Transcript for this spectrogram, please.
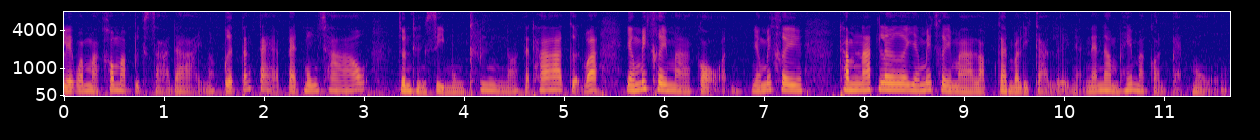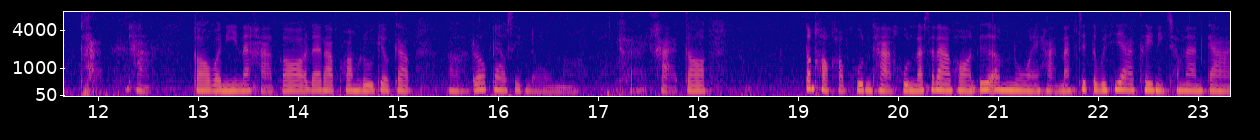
เรียกว่ามาเข้ามาปรึกษาได้เนาะเปิดตั้งแต่8โมงเช้าจนถึง4โมงครึ่งเนาะแต่ถ้าเกิดว่ายังไม่เคยมาก่อน ยังไม่เคยทำนัดเลย ยังไม่เคยมารับการบริการเลยเนี่ยแนะนำให้มาก่อน8โมงค่ะค่ะก็วันนี้นะคะก็ได้รับความรู้เกี่ยวกับเอ่อโรคดาวน์ซินโดรมเนาะค่ะค่ะก็ต้องขอขอบคุณค่ะ คุณรัศดาพรเอื้ออำนวยค่ะ นักจิตวิทยาคลินิกชำนาญการ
